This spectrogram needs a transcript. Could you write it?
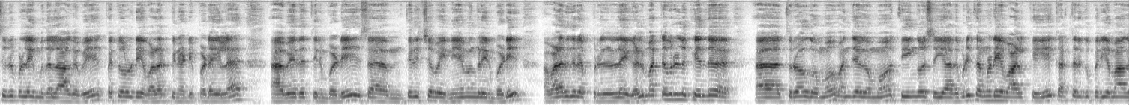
சிறுபிள்ளை முதலாகவே பெற்றோருடைய வளர்ப்பின் அடிப்படையில் வேதத்தின்படி ச திருச்சபை நியமங்களின்படி வளர்கிற பிள்ளைகள் மற்றவர்களுக்கு எந்த துரோகமோ வஞ்சகமோ தீங்கோ செய்யாதபடி தங்களுடைய வாழ்க்கையை கர்த்தருக்கு பிரியமாக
